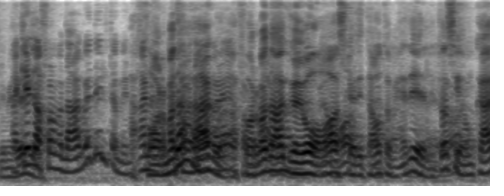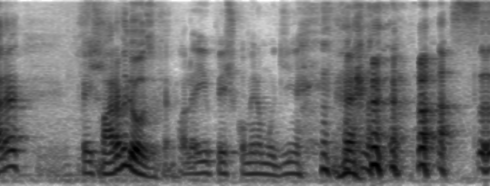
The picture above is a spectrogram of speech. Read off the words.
Primeiro é Aquele da forma da água é dele também. A Ah, não, forma da água, né? a forma da água ganhou É, Oscar e Oscar, tal também é dele. Então assim, é um cara Peixe. maravilhoso, cara. Olha aí o peixe comendo a mudinha. Nossa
